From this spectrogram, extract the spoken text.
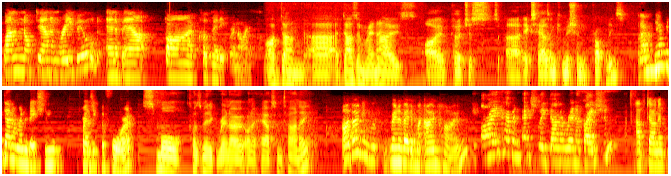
one knockdown and rebuild, and about five cosmetic renos. I've done uh, a dozen renos. I purchased uh, ex housing commission properties. But I've never done a renovation project before. Small cosmetic reno on a house in Tarneit. I've only re- renovated my own home. I haven't actually done a renovation. I've done a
